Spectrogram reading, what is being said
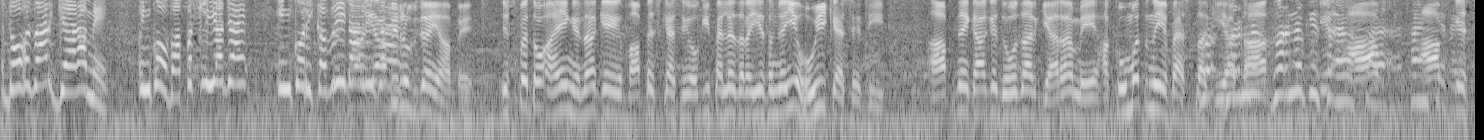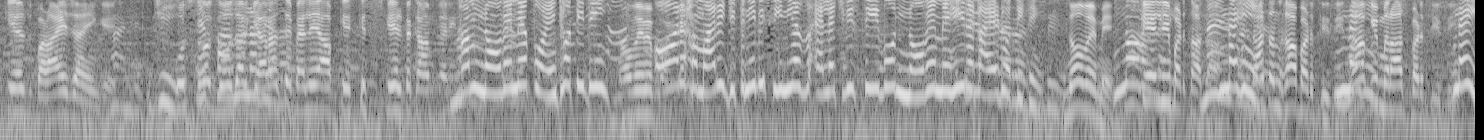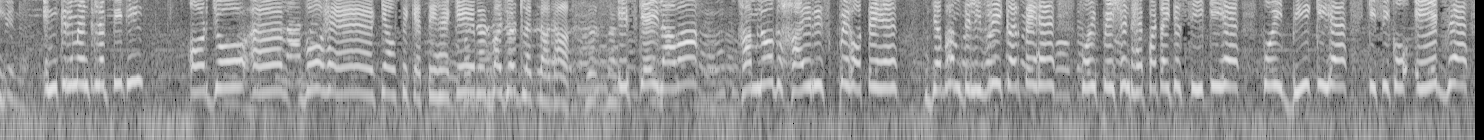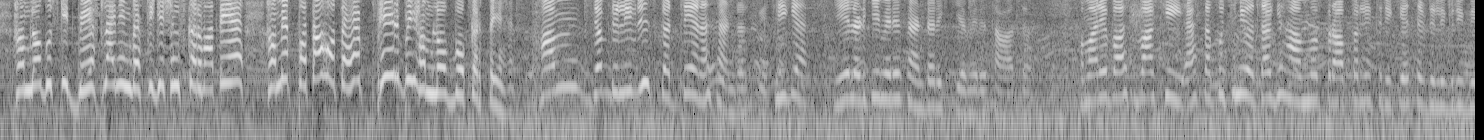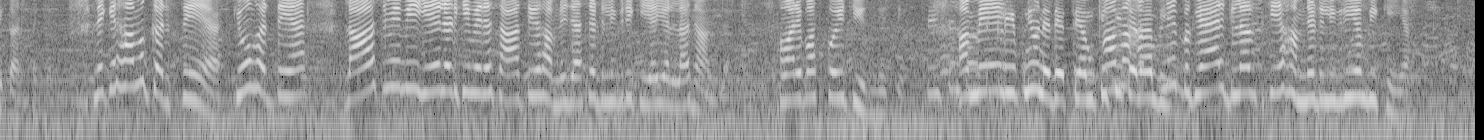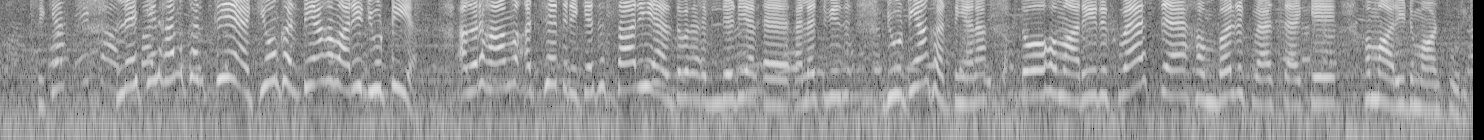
2011 में इनको वापस लिया जाए इनको रिकवरी डाली जाए। अभी रुक जाए यहाँ पे। इस पे तो आएँगे ना कि वापस कैसे होगी? पहले जरा ये समझाइए हुई कैसे थी? आपने कहा कि 2011 में हुकूमत ने ये फैसला किया था की आप आपके स्केल्स बढ़ाए जाएँगे। हाँ जी। उस वक्त फार्मूला 2011 से पहले आप कि- किस स्केल पे काम करेंगे हम नौवे में अपॉइंट होती थी। नौवे में और हमारी जितनी भी सीनियर्स एल थी वो नौवे में ही रिटायर्ड होती थी। नौवे में। स्केल नहीं बढ़ता था। नहीं। ना तनख्वाह बढ़ती थी ना नहीं। आपकी मराद बढ़ती थी। नहीं इंक्रीमेंट लगती थी। और जो वो है क्या उसे कहते हैं कि बजट लगता था। इसके अलावा हम लोग हाई रिस्क पे होते हैं। जब हम डिलीवरी करते हैं, कोई पेशेंट हेपाटाइटिस सी की है, कोई बी की है, किसी को एड्स है, हम लोग उसकी बेसलाइन इन्वेस्टिगेशन करवाते हैं। हमें पता होता है, फिर भी हम लोग वो करते हैं। हम जब डिलीवरीज करते हैं ना सेंटर्स पे, ठीक है? ये लड़की मेरे सेंटर की है, मेरे साथ। हमारे पास वाकई ऐसा कुछ नहीं होता कि हम प्रॉपरली तरीके से डिलीवरी भी कर सकें। लेकिन हम करते हैं। क्यों करते हैं? लास्ट में भी ये लड़की मेरे साथ थी और हमने जैसे डिलीवरी की है ये अल्लाह जानता है। हमारे पास कोई चीज़ नहीं थी। हमें तकलीफ़ नहीं होने देते हम किसी हम तरह भी। बगैर ग्लव्स के हमने डिलीवरियाँ भी की हैं। ठीक है? लेकिन हम करते हैं क्यों करते हैं? हमारी ड्यूटी है। अगर हम अच्छे तरीके से सारी health lady L H V ड्यूटियाँ करती हैं ना तो हमारी रिक्वेस्ट है हम्बल रिक्वेस्ट है कि हमारी डिमांड पूरी की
